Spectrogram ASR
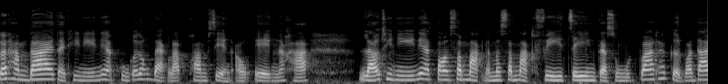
ก็ทำได้แต่ทีนี้เนี่ยคุณก็ต้องแบกรับความเสี่ยงเอาเองนะคะ แล้วทีนี้เนี่ยตอนสมัครมันสมัครฟรีจริง แต่สมมติว่าถ้าเกิดว่าได้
